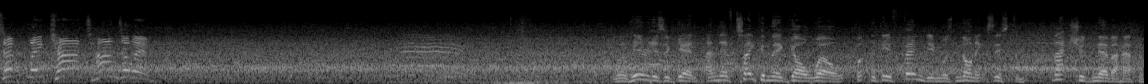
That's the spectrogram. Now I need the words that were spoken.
simply can't handle him. Well, here it is again, and they've taken their goal well, but the defending was non-existent. That should never happen.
